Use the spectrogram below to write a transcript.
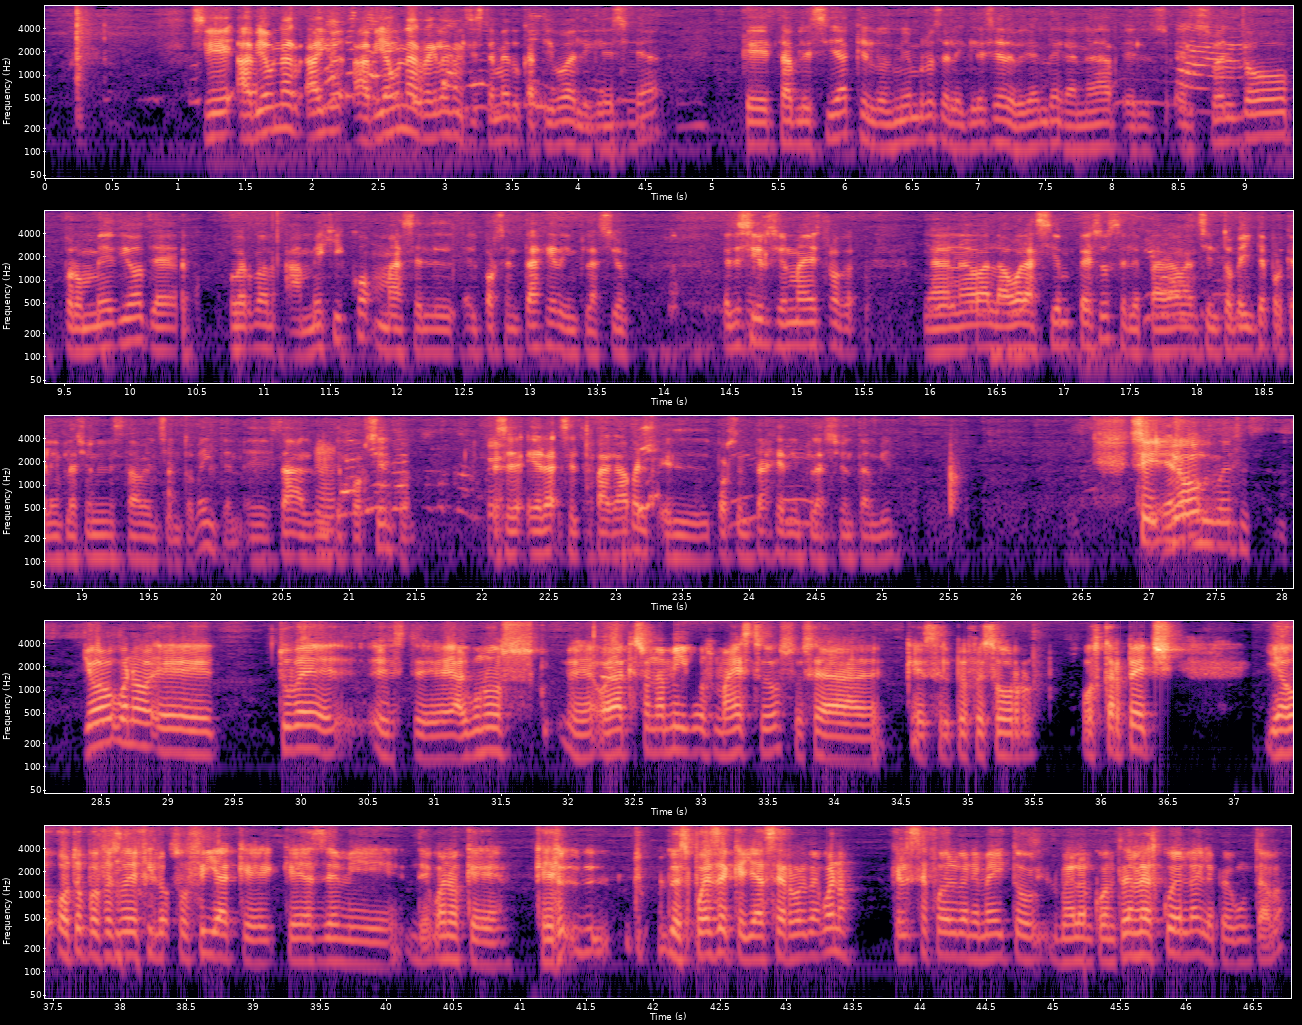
Sí, había una, había una regla en el sistema educativo de la iglesia que establecía que los miembros de la iglesia deberían de ganar el, el sueldo promedio de acuerdo a México más el, porcentaje de inflación. Es decir, si un maestro ganaba la hora 100 pesos, se le pagaban 120 porque la inflación estaba en 120, eh, estaba al 20%. Se, era, se le pagaba el, porcentaje de inflación también. Sí, yo, yo, bueno, eh, tuve este, algunos, eh, ahora que son amigos, maestros, o sea, que es el profesor Oscar Pech, y otro profesor de filosofía que, que es de mi, de, bueno, que, que después de que ya cerró el, bueno, que él se fue del Benemérito, me lo encontré en la escuela y le preguntaba,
